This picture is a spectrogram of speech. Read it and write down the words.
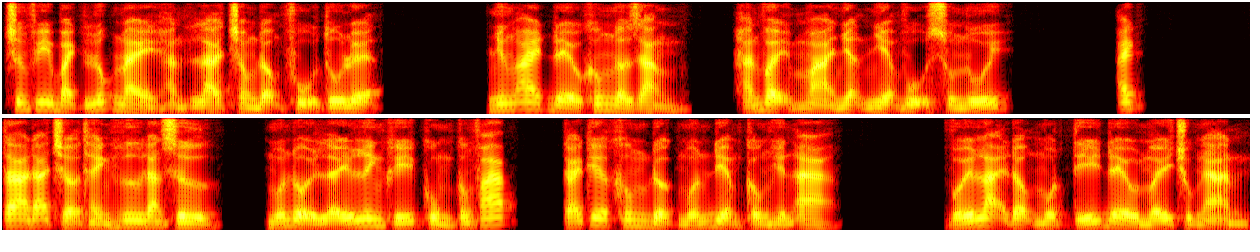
trương phi bạch lúc này hẳn là trong động phủ tu luyện. Nhưng ai đều không ngờ rằng, hắn vậy mà nhận nhiệm vụ xuống núi. Ách, ta đã trở thành hư đan sư, muốn đổi lấy linh khí cùng công pháp, cái kia không được muốn điểm cống hiến a với lại động một tí đều mấy chục ngàn,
